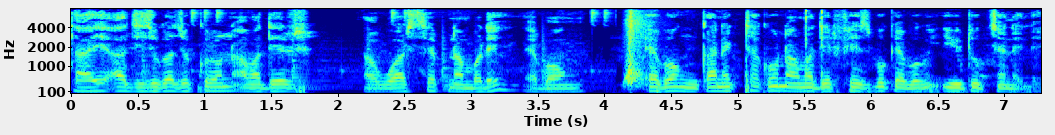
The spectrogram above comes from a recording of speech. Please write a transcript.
তাই আজই যোগাযোগ করুন আমাদের হোয়াটসঅ্যাপ নাম্বারে এবং এবং কানেক্ট থাকুন আমাদের ফেসবুক এবং ইউটিউব চ্যানেলে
